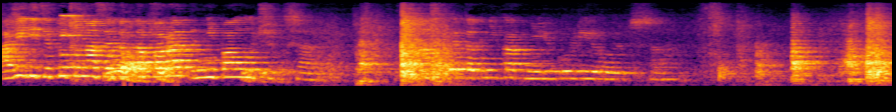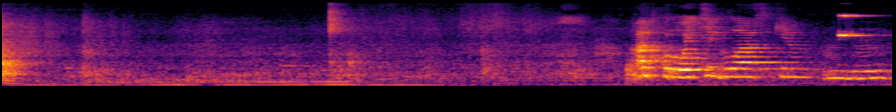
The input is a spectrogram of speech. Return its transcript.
А видите, тут у нас Ну этот всё. аппарат не получится. У нас этот никак не регулируется. Откройте глазки. Мгм.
